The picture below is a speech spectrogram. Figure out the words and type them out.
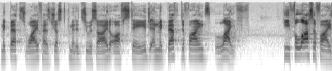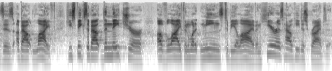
Macbeth's wife has just committed suicide off stage, and Macbeth defines life. He philosophizes about life. He speaks about the nature of life and what it means to be alive. And here is how he describes it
